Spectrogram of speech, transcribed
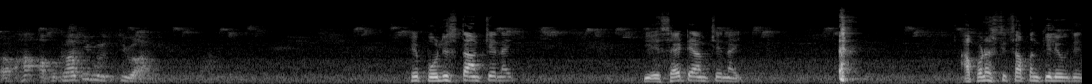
हा अपघाती मृत्यू आहे. हे पोलीस तर आमचे नाहीत. ही एस आय टी आमचे नाही आपणच ती स्थापन केली होती.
